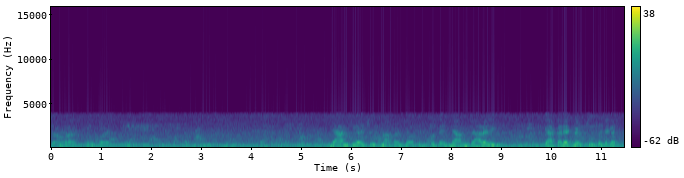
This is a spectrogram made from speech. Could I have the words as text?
ક્ષણવાર સુખ હોય. જ્ઞાન સિવાય સુખ ના હોય. પોતે જ્ઞાન જાળવી આ કરેક્ટનેસ શું છે જગત.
